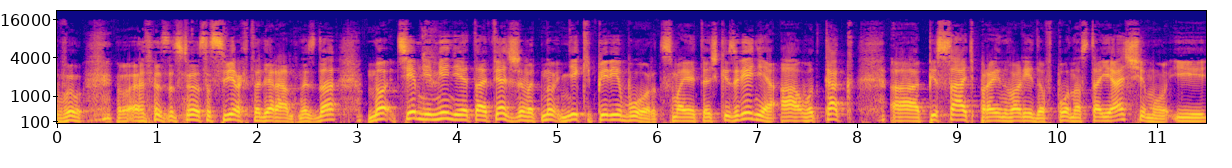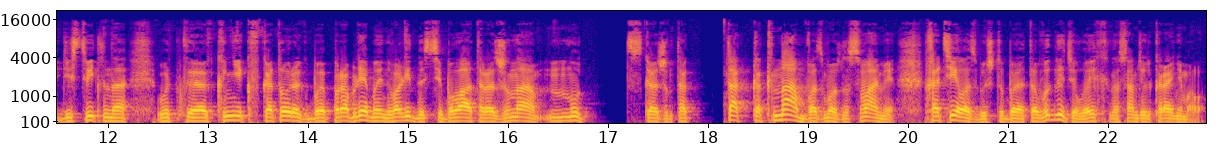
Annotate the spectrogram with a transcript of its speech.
был это сверхтолерантность, да? Но, тем не менее, это, опять же, вот, ну, некий перебор, с моей точки зрения. А вот как а, писать про инвалидов по-настоящему и действительно вот э, книг, в которых бы проблема инвалидности была отражена, ну, скажем так, так, как нам, возможно, с вами хотелось бы, чтобы это выглядело, их на самом деле крайне мало.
